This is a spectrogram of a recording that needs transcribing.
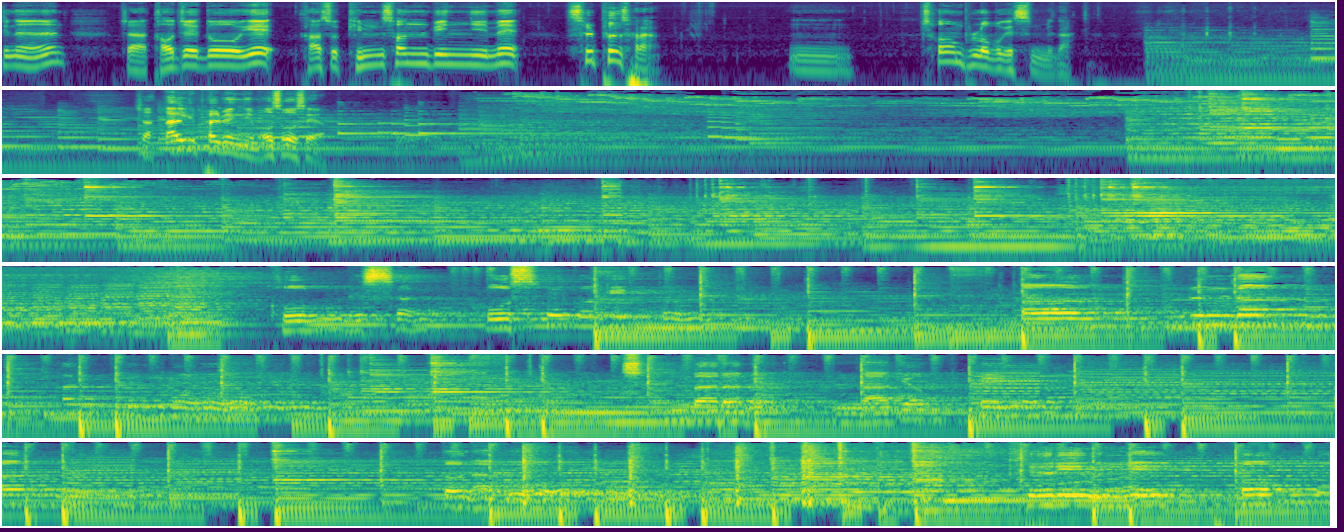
씨는 자 거제도의 가수 김선빈님의 슬픈 사랑 음, 처음 불러보겠습니다. 자 딸기 800님 어서 오세요. 고내산 오색거리던 아름다운 한편도 찬바람에 낙엽 하늘 떠나고 그리운 일 보고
